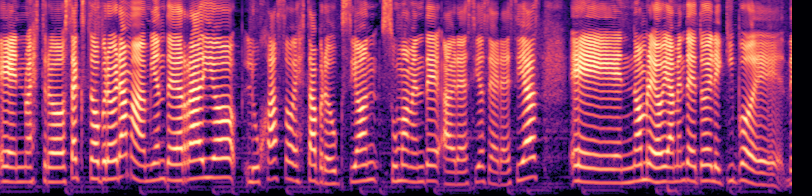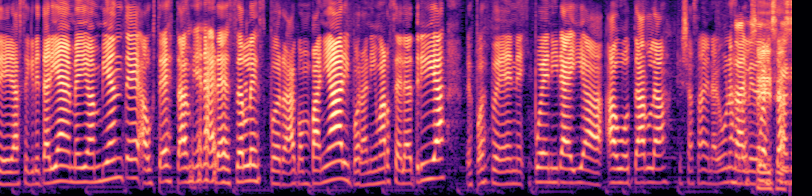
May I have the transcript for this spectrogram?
En nuestro sexto programa de Ambiente de Radio, lujazo esta producción, sumamente agradecidos y agradecidas. Eh, en nombre, obviamente, de todo el equipo de, la Secretaría de Medio Ambiente, a ustedes también agradecerles por acompañar y por animarse a la trivia. Después pueden, ir ahí a, votarla, que ya saben algunas respuestas.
